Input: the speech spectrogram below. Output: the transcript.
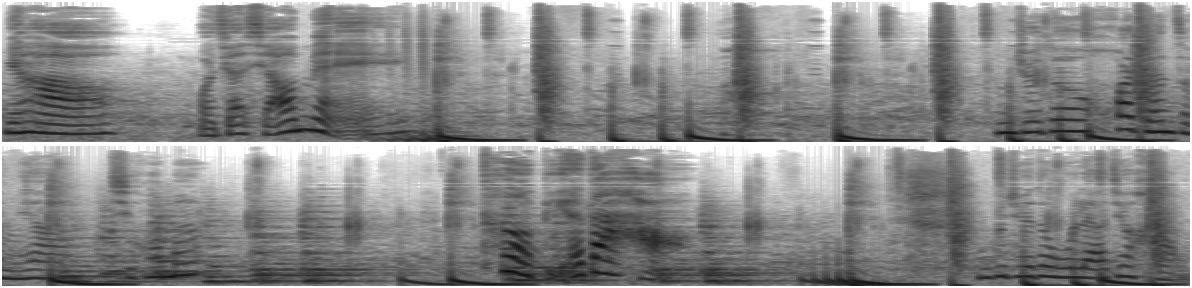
你好，我叫小美。你觉得画展怎么样？喜欢吗？特别的好。你不觉得无聊就好了。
